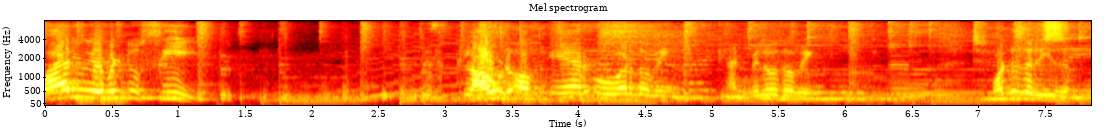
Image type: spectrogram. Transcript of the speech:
why are you able to see this cloud of air over the wing and below the wing? What is the reason?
